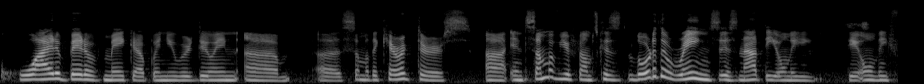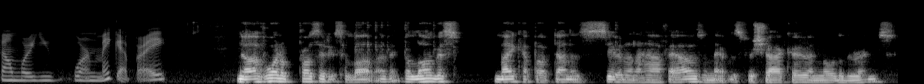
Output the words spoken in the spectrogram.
quite a bit of makeup when you were doing um, uh, some of the characters uh, in some of your films because Lord of the Rings is not the only the only film where you worn makeup, right? No, I've worn prosthetics a lot. I think the longest makeup I've done is seven and a half hours, and that was for Sharku and Lord of the Rings.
